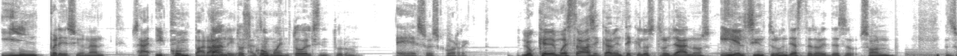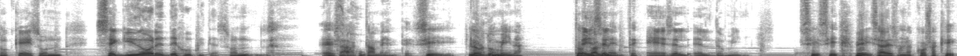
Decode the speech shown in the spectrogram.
impresionante, o sea, y comparable. Tantos como en todo el cinturón. Eso es correcto. Lo que demuestra básicamente que los troyanos y el cinturón de asteroides son, son ¿qué? Son seguidores de Júpiter, son... Exactamente, sí, los domina totalmente. Es el, el dominio. Sí, sí. ¿Sabes una cosa que,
